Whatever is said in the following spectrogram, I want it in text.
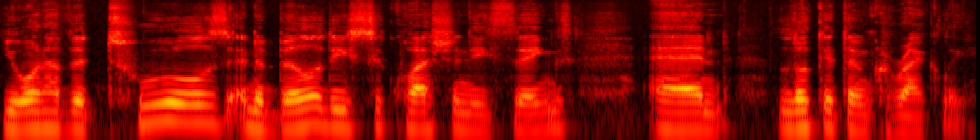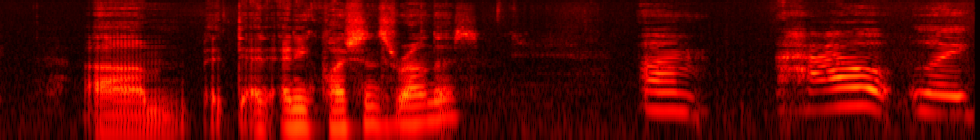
You want to have the tools and abilities to question these things and look at them correctly. Um, any questions around this? Um, how like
